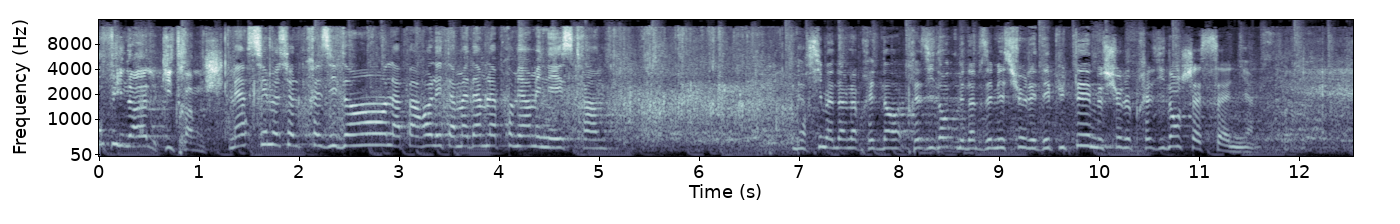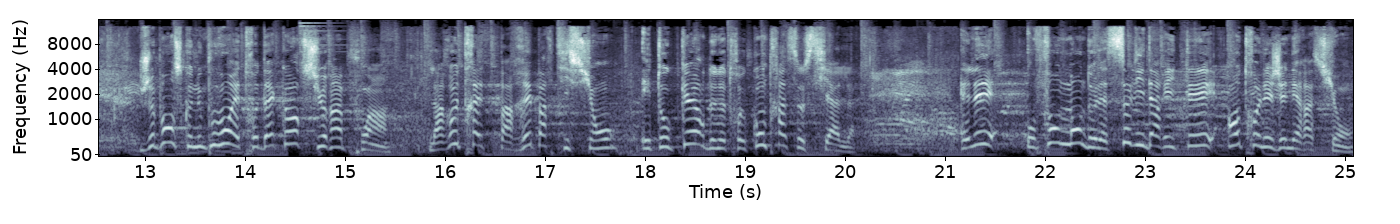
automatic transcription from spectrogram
au final, qui tranche. Merci, Monsieur le Président. La parole est à Madame la Première ministre. Merci Madame la Président- Présidente, Mesdames et Messieurs les députés, Monsieur le Président Chassaigne. Je pense que nous pouvons être d'accord sur un point. La retraite par répartition est au cœur de notre contrat social. Elle est au fondement de la solidarité entre les générations.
